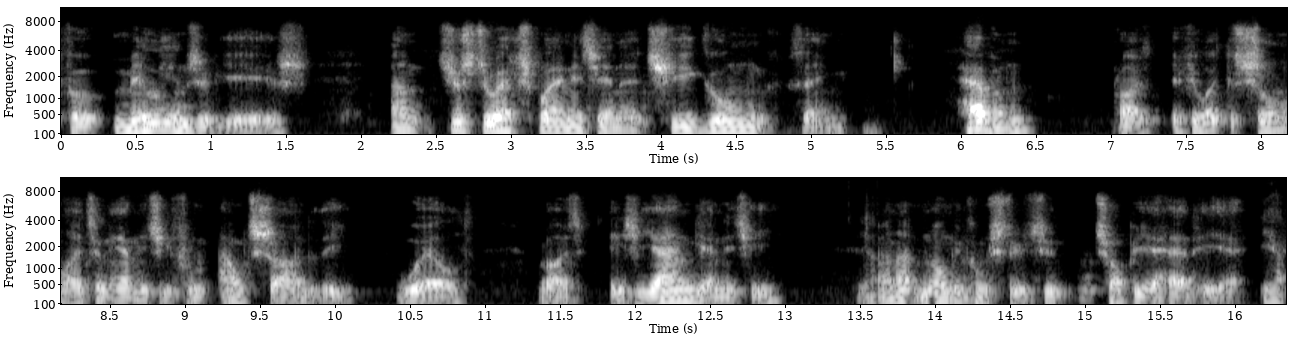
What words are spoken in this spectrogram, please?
for millions of years. And just to explain it in a qigong thing, heaven, right, if you like, the sunlight and the energy from outside of the world, right, is yang energy, yeah. And that normally comes through to the top of your head here. Yeah.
